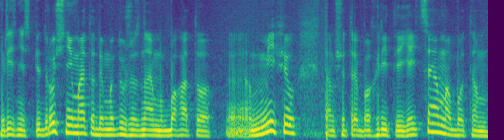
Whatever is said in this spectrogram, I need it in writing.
різні підручні методи. Ми дуже знаємо багато міфів, там, що треба гріти яйцем або там.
